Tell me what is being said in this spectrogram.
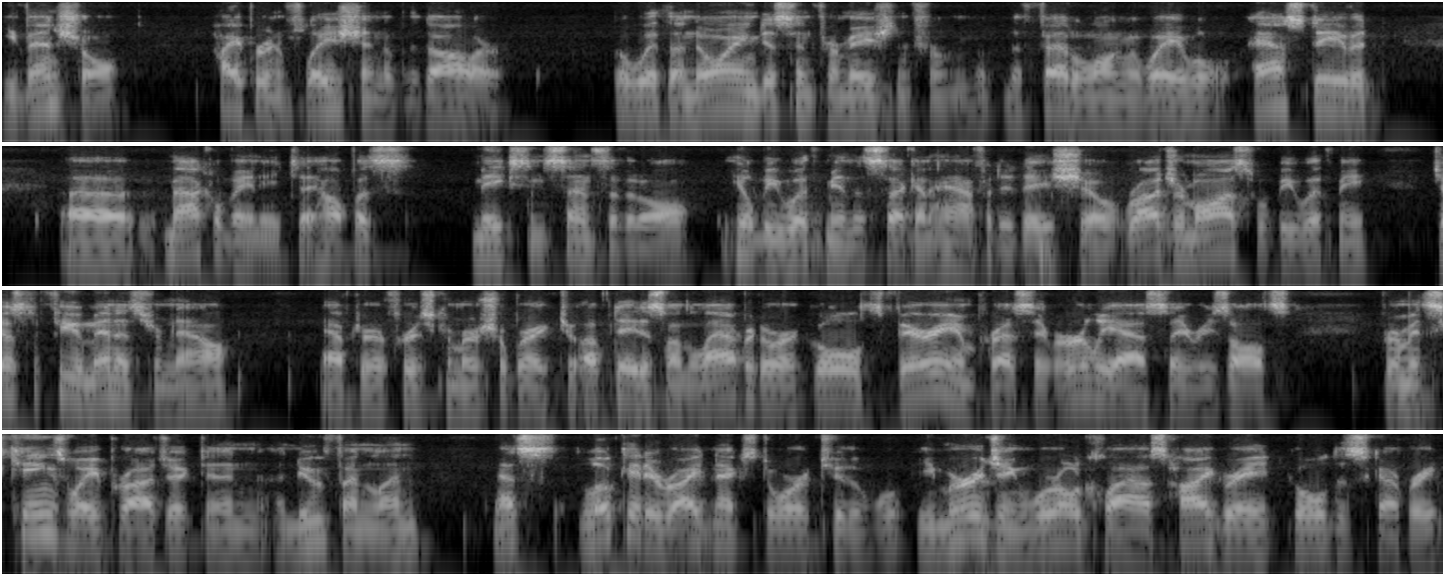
eventual hyperinflation of the dollar, but with annoying disinformation from the Fed along the way. We'll ask David uh, to help us make some sense of it all. He'll be with me in the second half of today's show. Roger Moss will be with me just a few minutes from now after our first commercial break to update us on Labrador Gold's very impressive early assay results from its Kingsway project in Newfoundland that's located right next door to the emerging world-class high-grade gold discovery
